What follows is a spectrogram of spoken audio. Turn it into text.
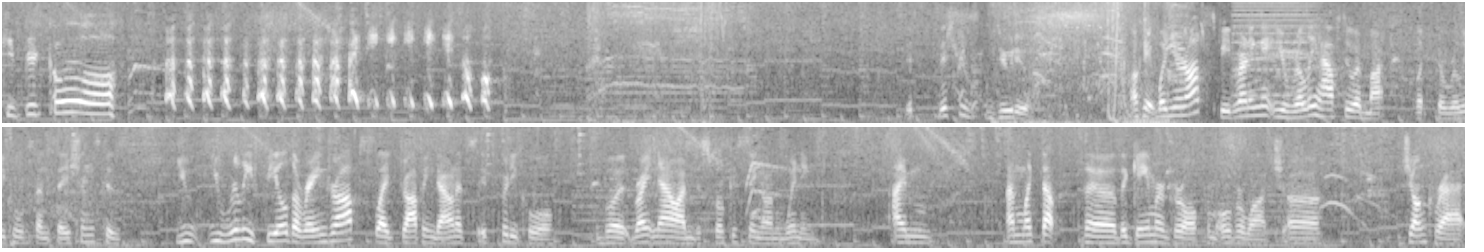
keep your cool. this, this is doo-doo. Okay, when you're not speedrunning it, you really have to admire like the really cool sensations, because you you really feel the raindrops like dropping down. It's it's pretty cool. But right now I'm just focusing on winning. I'm I'm like that the the gamer girl from Overwatch, uh Junkrat.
